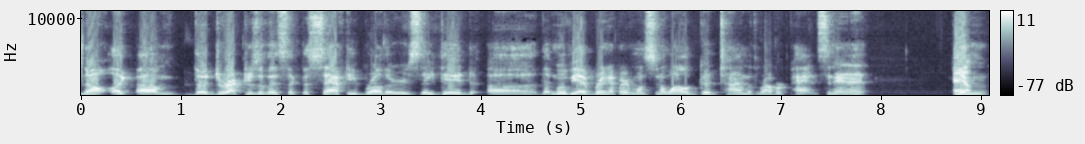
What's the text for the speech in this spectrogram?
No, like um the directors of this, like the Safdie brothers, they did uh that movie I bring up every once in a while, Good Time with Robert Pattinson in it. And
